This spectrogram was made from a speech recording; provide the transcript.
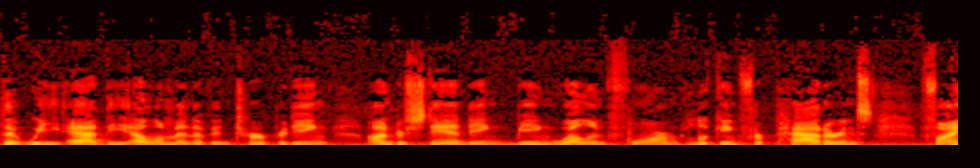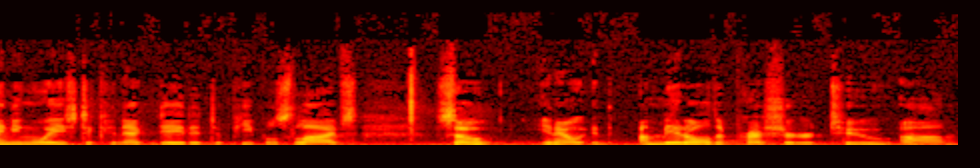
that we add the element of interpreting, understanding, being well informed, looking for patterns, finding ways to connect data to people's lives. So, you know, amid all the pressure to um,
